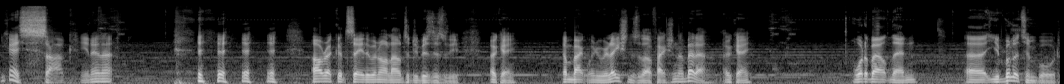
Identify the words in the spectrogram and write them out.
You guys suck. You know that? our records say that we're not allowed to do business with you. Okay. Come back when your relations with our faction are better. Okay. What about then? Uh, your bulletin board.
